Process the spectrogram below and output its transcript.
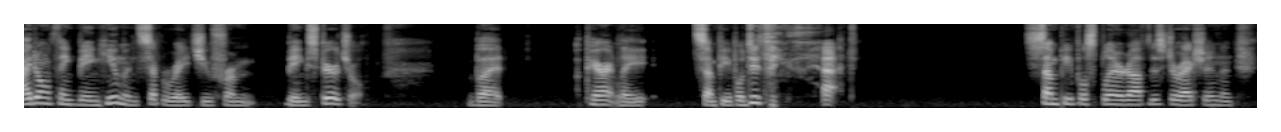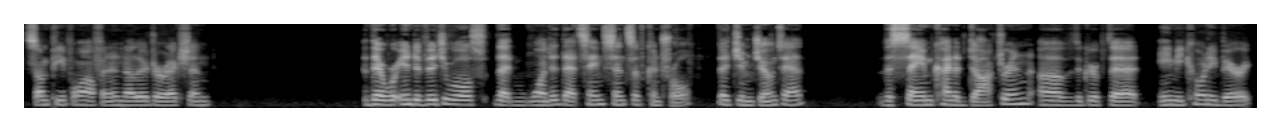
I don't think being human separates you from being spiritual. But apparently, some people do think that. Some people splintered off this direction and some people off in another direction. There were individuals that wanted that same sense of control that Jim Jones had, the same kind of doctrine of the group that Amy Coney Barrett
